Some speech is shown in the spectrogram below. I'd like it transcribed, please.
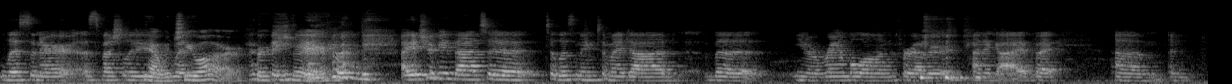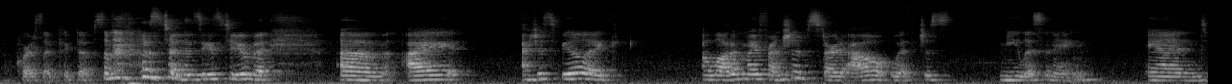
listener, especially. Yeah, which you are, for thank sure. You. I attribute that to, to listening to my dad, the, you know, ramble on forever kind of guy. But, um, and of course, I picked up some of those tendencies too. But um, I, I just feel like a lot of my friendships start out with just me listening. And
